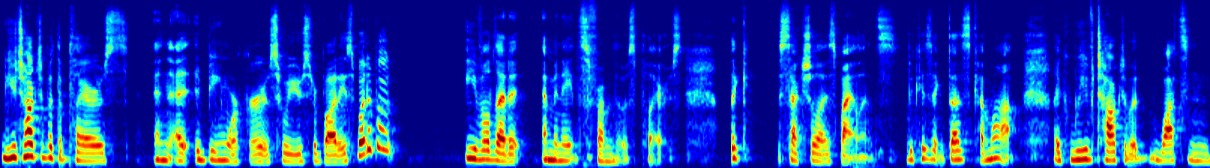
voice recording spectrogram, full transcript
You talked about the players and uh, being workers who use their bodies. What about evil that it emanates from those players? Like sexualized violence, because it does come up. Like we've talked about Watson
